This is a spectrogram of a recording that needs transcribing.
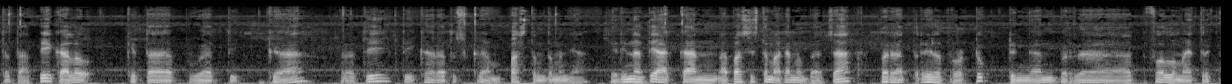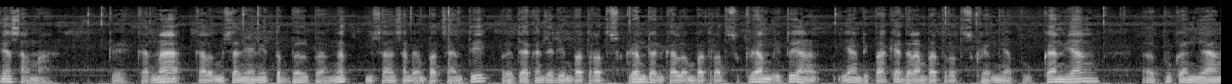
Tetapi kalau kita buat 3 berarti 300 gram pas teman-teman ya jadi nanti akan apa sistem akan membaca berat real produk dengan berat volumetriknya sama Oke, karena kalau misalnya ini tebal banget, misalnya sampai 4 cm, berarti akan jadi 400 gram dan kalau 400 gram itu yang yang dipakai adalah 400 gramnya, bukan yang eh, bukan yang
